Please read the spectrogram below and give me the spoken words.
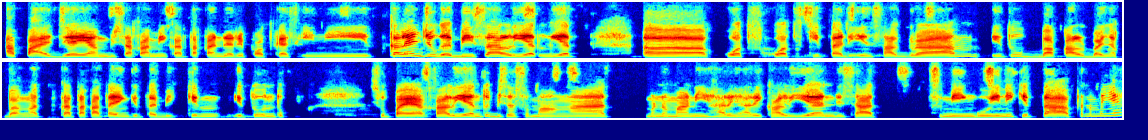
apa aja yang bisa kami katakan dari podcast ini. Kalian juga bisa lihat-lihat eh, quotes-quotes kita di Instagram. Itu bakal banyak banget kata-kata yang kita bikin itu untuk supaya kalian tuh bisa semangat menemani hari-hari kalian di saat seminggu ini kita apa namanya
